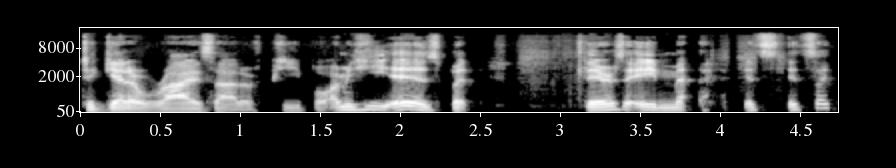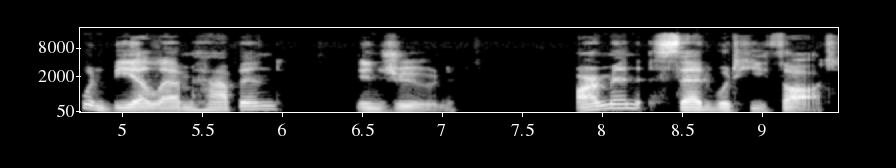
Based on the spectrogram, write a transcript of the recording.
to get a rise out of people. I mean, he is, but there's a it's it's like when BLM happened in June. Armin said what he thought,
